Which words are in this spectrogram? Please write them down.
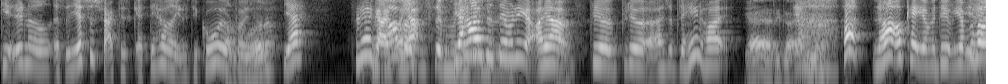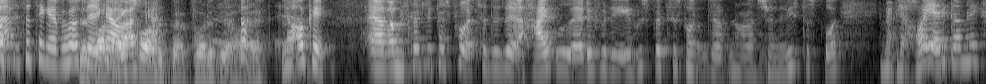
giver det noget? Altså, jeg synes faktisk, at det har været en af de gode Har du prøvet det? Ja, flere Du har gange. Og jeg, til jeg har været til ceremonier, og jeg bliver, bliver, altså, bliver helt høj. Ja, ja, det gør jeg. Ja. Nå, okay, jamen det, jeg behøver, Ja. så tænker jeg, jeg behøver Så slet ikke at ikke tror overraske. det, på, at det bliver høje. Nå, okay. Ja, og man skal også lige passe på at tage det der hype ud af det, fordi jeg husker på et tidspunkt, der, når der var en journalist, der spurgte, jeg bliver høj af det, gør man ikke?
